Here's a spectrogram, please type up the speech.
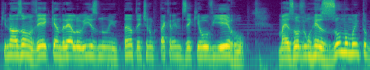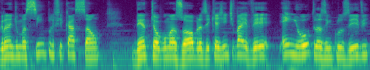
que nós vamos ver que André Luiz, no entanto, a gente não está querendo dizer que houve erro mas houve um resumo muito grande, uma simplificação dentro de algumas obras e que a gente vai ver em outras, inclusive,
